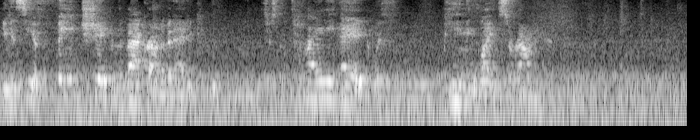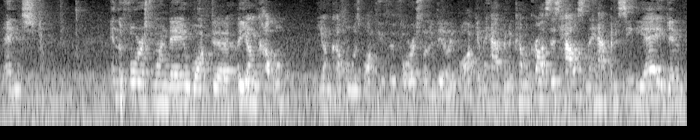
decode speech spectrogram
You can see a faint shape in the background of an egg. It's just a tiny egg with beaming light surrounding it. And in the forest one day walked a, a young couple. A young couple was walking through the forest on a daily walk, and they happened to come across this house, and they happened to see the egg, and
